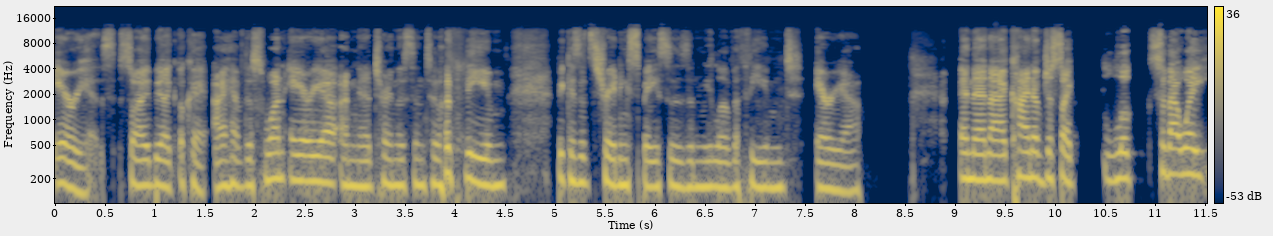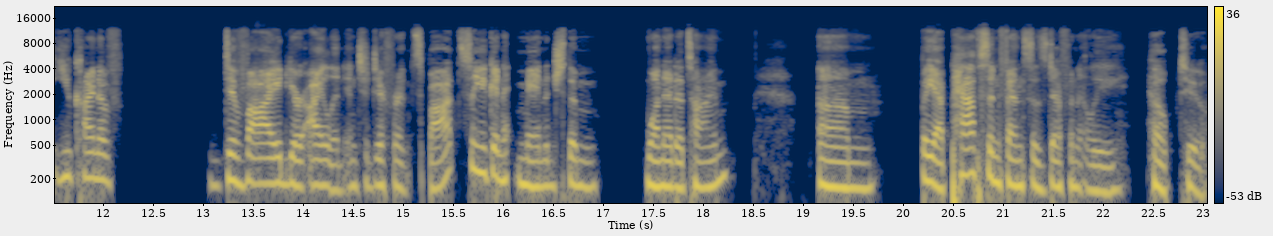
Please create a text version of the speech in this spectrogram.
areas. So I'd be like, okay, I have this one area. I'm going to turn this into a theme because it's trading spaces and we love a themed area. And then I kind of just like look, so that way you kind of divide your island into different spots so you can manage them one at a time. Um, but yeah, paths and fences definitely help too.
